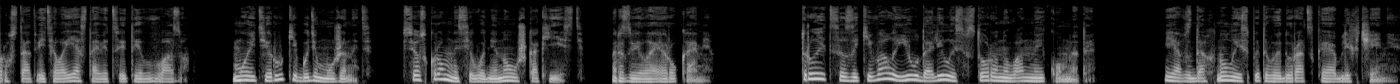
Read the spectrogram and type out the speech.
просто ответила я, ставя цветы в вазу. «Мойте руки, будем ужинать. Все скромно сегодня, но уж как есть», — развела я руками. Троица закивала и удалилась в сторону ванной комнаты. Я вздохнула, испытывая дурацкое облегчение.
